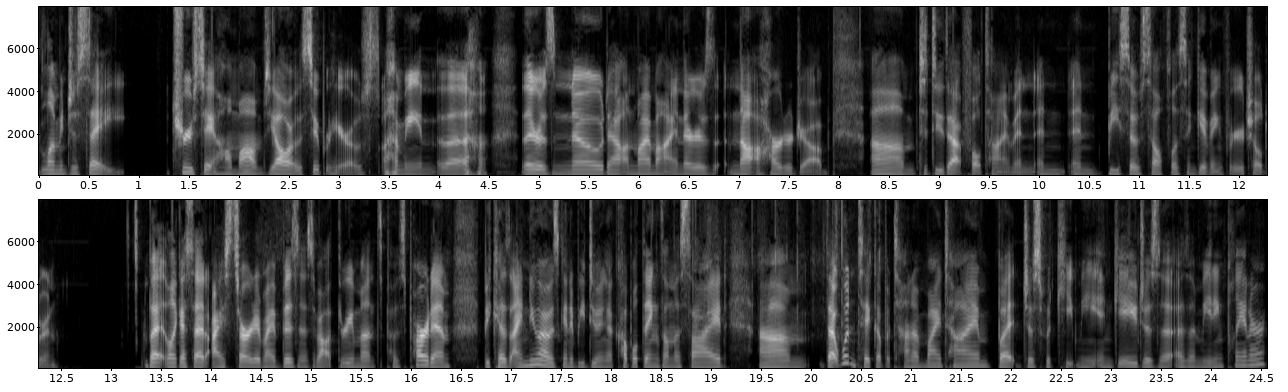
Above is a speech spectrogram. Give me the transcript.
let me just say, true stay at home moms, y'all are the superheroes. I mean, the, there is no doubt in my mind there is not a harder job um, to do that full time and, and, and be so selfless and giving for your children. But like I said, I started my business about three months postpartum because I knew I was going to be doing a couple things on the side um, that wouldn't take up a ton of my time, but just would keep me engaged as a, as a meeting planner.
